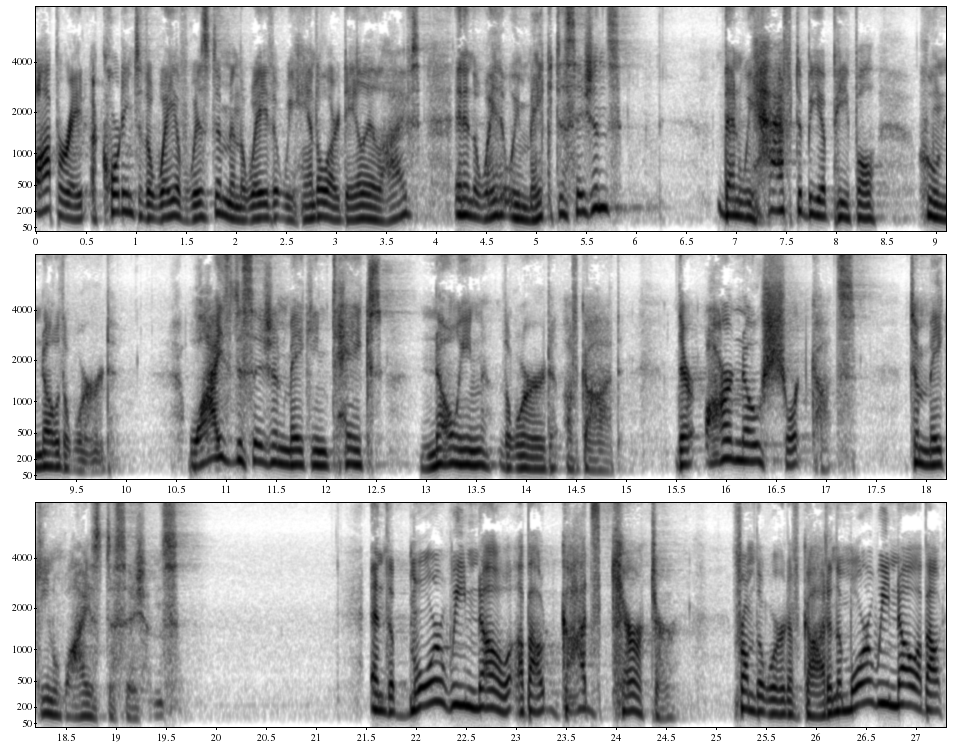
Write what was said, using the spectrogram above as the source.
operate according to the way of wisdom in the way that we handle our daily lives and in the way that we make decisions, then we have to be a people who know the word. Wise decision making takes knowing the word of God. There are no shortcuts to making wise decisions. And the more we know about God's character from the Word of God, and the more we know about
